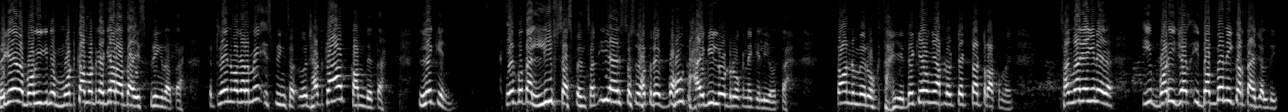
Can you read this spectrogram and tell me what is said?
देखिए ना, बोगी की मोटका मोटका क्या रहता है? स्प्रिंग रहता है। तो ट्रेन वगैरह में स्प्रिंग वो झटका कम देता है। लेकिन एक होता है लीफ सस्पेंशन यह बहुत हैवी लोड रोकने के लिए होता है। टन में रोकता है ये। देखे होंगे आप लोग ट्रैक्टर ट्रक में। समझ में आ कि नहीं? ये बड़ी जल्द ये दब्बे नहीं करता है जल्दी।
